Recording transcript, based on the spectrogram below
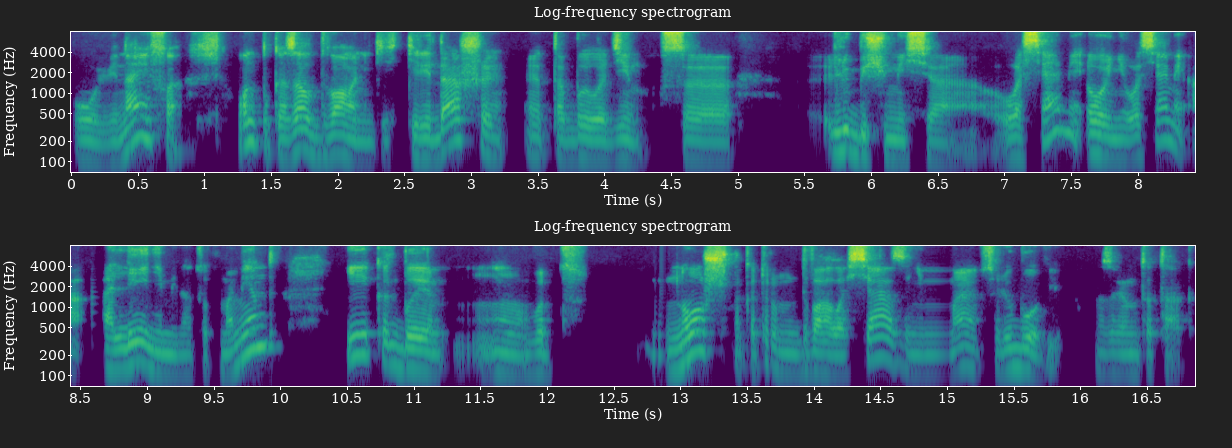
у Винайфа. Он показал два маленьких киридаши. Это был один с любящимися лосями, ой, не лосями, а оленями на тот момент. И как бы вот нож, на котором два лося занимаются любовью, назовем это так.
